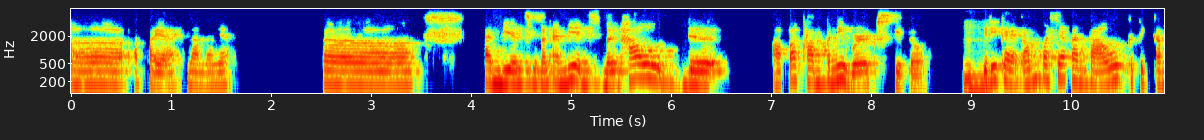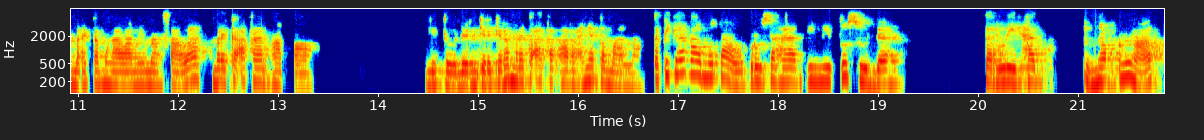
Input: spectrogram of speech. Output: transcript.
uh, apa ya namanya uh, ambience bukan ambience but how the apa company works gitu mm-hmm. jadi kayak kamu pasti akan tahu ketika mereka mengalami masalah mereka akan apa gitu dan kira-kira mereka akan arahnya ke mana ketika kamu tahu perusahaan ini tuh sudah terlihat engap-engap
